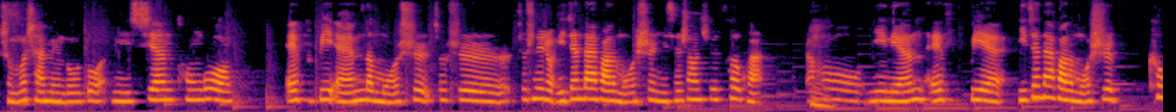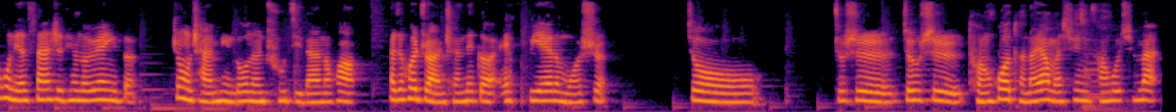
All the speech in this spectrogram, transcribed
什么产品都做，你先通过 FBM 的模式，就是就是那种一件代发的模式，你先上去测款，然后你连 FBM 一件代发的模式。客户连三十天都愿意等，这种产品都能出几单的话，他就会转成那个 FBA 的模式，就就是就是囤货囤到亚马逊仓库去卖。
